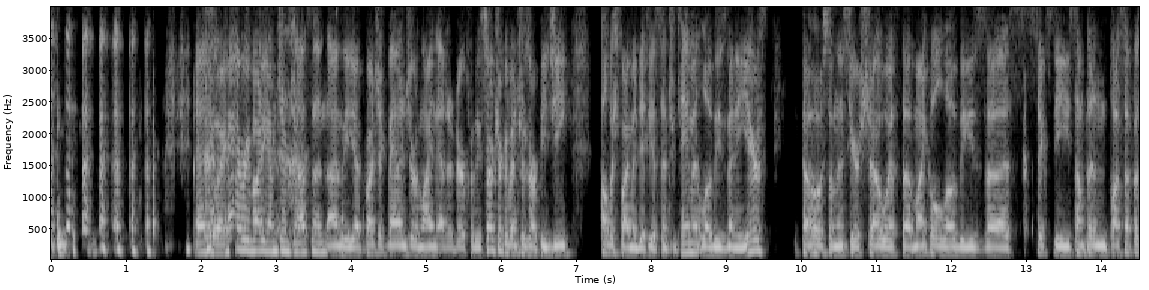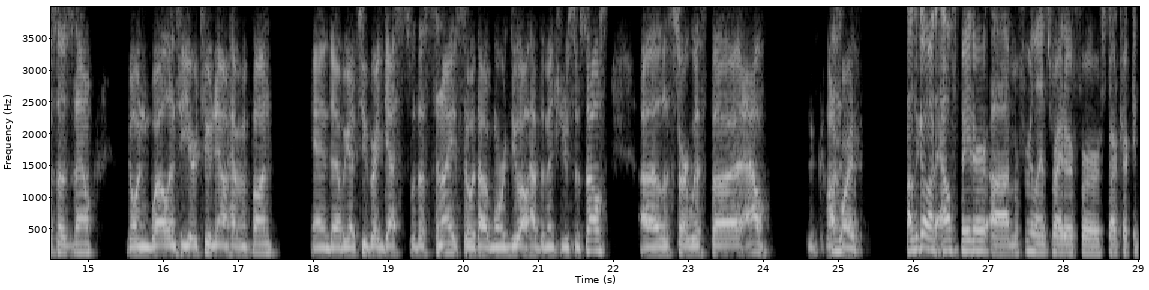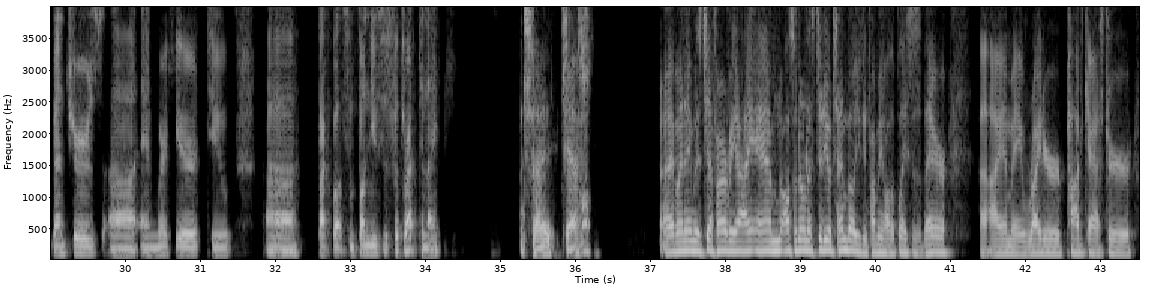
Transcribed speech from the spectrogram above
anyway, hey everybody, I'm Jim Johnson. I'm the uh, project manager and line editor for the Star Trek Adventures RPG, published by Modiphius Entertainment. Low these many years, co-host on this here show with uh, Michael. Low these sixty uh, something plus episodes now, going well into year two now, having fun. And uh, we got two great guests with us tonight. So without more ado, I'll have them introduce themselves. Uh, let's start with uh, Al. Clockwise. How's it going? Al Spader. Uh, I'm a freelance writer for Star Trek Adventures, uh, and we're here to uh, talk about some fun uses for threat tonight. That's right. Jeff. Hi, my name is Jeff Harvey. I am also known as Studio Tembo. You can find me all the places there. Uh, I am a writer, podcaster,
